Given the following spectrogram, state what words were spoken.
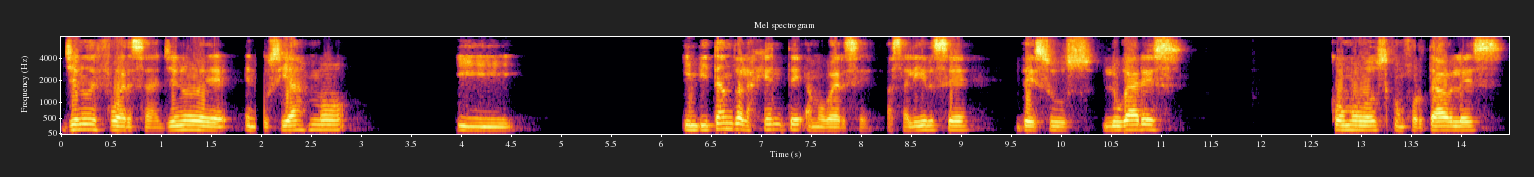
lleno de fuerza, lleno de entusiasmo y invitando a la gente a moverse, a salirse de sus lugares cómodos, confortables,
